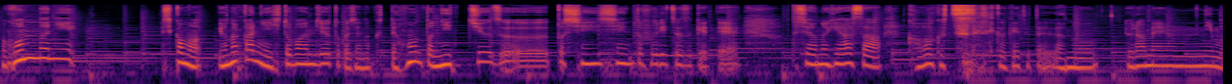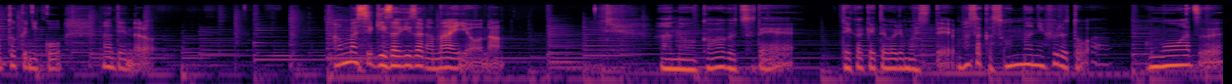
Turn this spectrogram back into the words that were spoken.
こんなにしかも夜中に一晩中とかじゃなくてほんと日中ずっとしんしんと降り続けて私あの日朝革靴で出かけてたあの裏面にも特にこう何て言うんだろう。あんましギザギザがないようなあの革靴で出かけておりましてまさかそんなに降るとは思わず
